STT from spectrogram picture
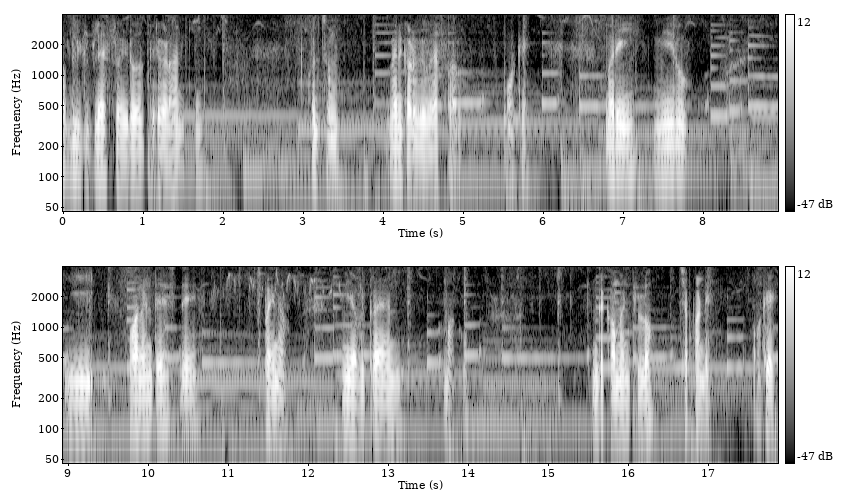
పబ్లిక్ ప్లేస్లో ఈరోజు తిరగడానికి కొంచెం వెనకడుగు వేస్తారు. ఓకే. మరి మీరు ఈ వాలంటైన్స్ డే పైన మీ అభిప్రాయాన్ని మాకు కింద కామెంట్లో చెప్పండి. ఓకే.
